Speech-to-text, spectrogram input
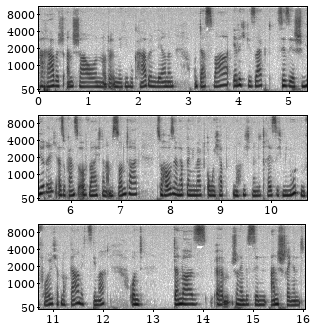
Arabisch anschauen oder irgendwelche Vokabeln lernen und das war ehrlich gesagt sehr, sehr schwierig. Also ganz oft war ich dann am Sonntag zu Hause und habe dann gemerkt, oh, ich habe noch nicht meine 30 Minuten voll, ich habe noch gar nichts gemacht. Und dann war es ähm, schon ein bisschen anstrengend,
